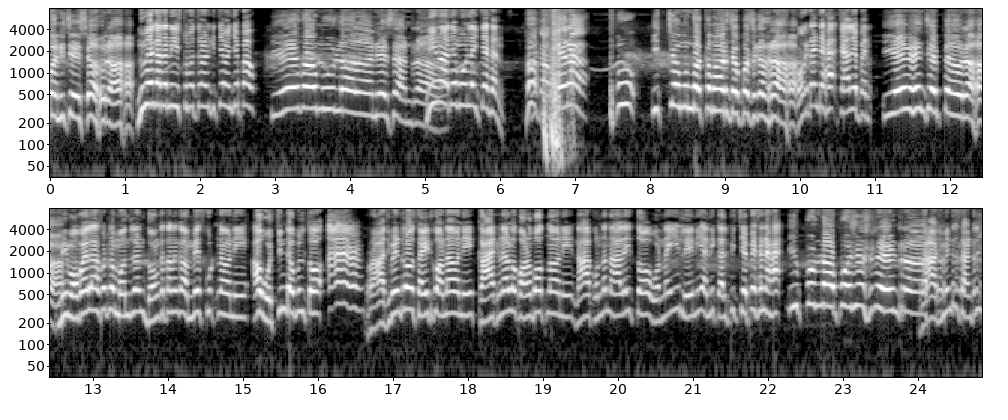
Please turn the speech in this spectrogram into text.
పని చేశావురా. నువ్వే కదా నీ ఇష్టం వచ్చిన వాడికి ఇచ్చామని చెప్పావు? ఏదో మూడ్లో అలా అనేసానురా నేను అదే మూడులో ఇచ్చేసాను ఇచ్చే ముందు ఒక్క మాట చెప్పొచ్చు కదరా. ఒకటంటే చాలా చెప్పాను. ఏమేం చెప్పావురా? మీ మొబైల్ హాస్పిటల్ మందులను దొంగతనంగా అమ్మేసుకుంటున్నావని ఆ వచ్చిన డబ్బులతో రాజమండ్రిలో సైట్ కొన్నావని కాకినాడలో కొనబోతున్నావని నాకున్న నాలెడ్జ్తో ఉన్నాయి లేని అన్ని కల్పించి చెప్పేసాను. ఇప్పుడు నా పొజిషన్ ఏంట్రా? Rajahmundry central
